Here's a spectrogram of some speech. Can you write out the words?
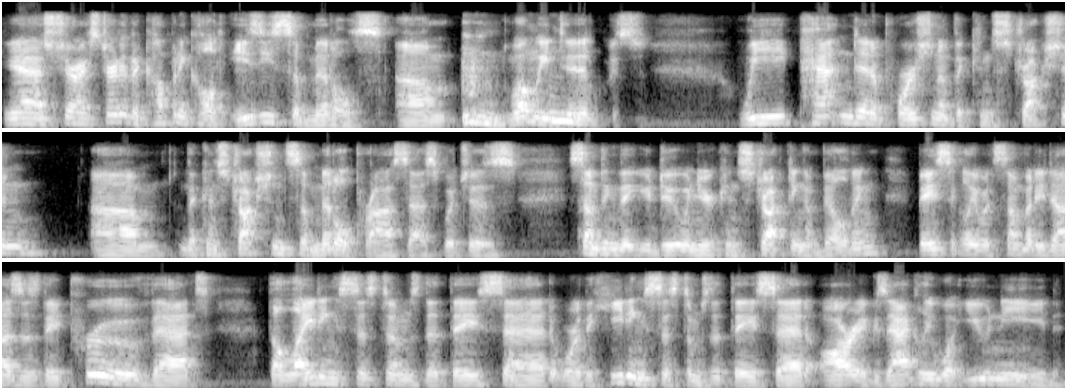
Yeah, sure. I started a company called Easy Submittals. Um, what we did was we patented a portion of the construction, um, the construction submittal process, which is something that you do when you're constructing a building. Basically, what somebody does is they prove that the lighting systems that they said or the heating systems that they said are exactly what you need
